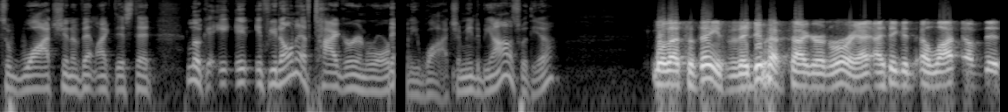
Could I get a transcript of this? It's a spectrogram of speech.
to watch an event like this? That look, if you don't have Tiger and Rory, watch. I mean, to be honest with you. Well, that's the thing is that they do have Tiger and Rory. I, I think that a lot of this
